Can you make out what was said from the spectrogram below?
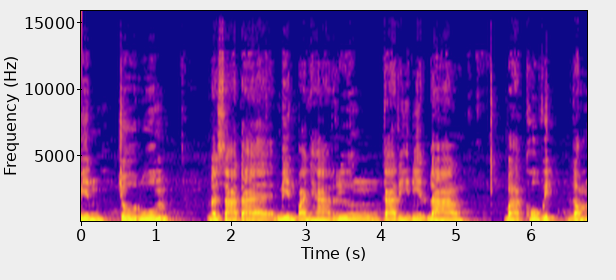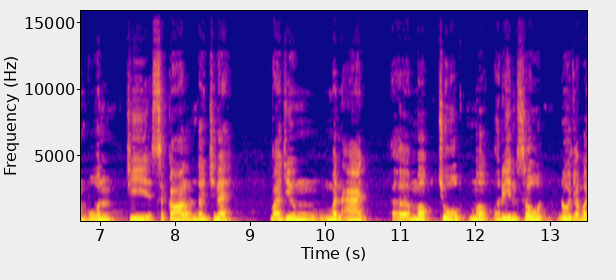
មានចូលរួមដោយសារតែមានបញ្ហារឿងការរីករាលដាលបាទ COVID-19 ជាសកលដូច្នេះបាទយើងមិនអាច មកជួបមករៀនសូត្រដោយអ្វី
